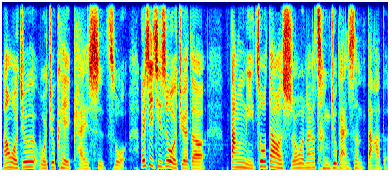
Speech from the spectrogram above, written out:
然后我就我就可以开始做，而且其实我觉得，当你做到的时候，那个成就感是很大的。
